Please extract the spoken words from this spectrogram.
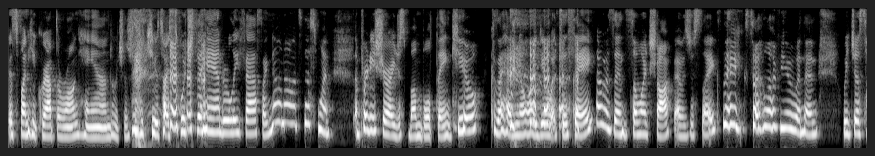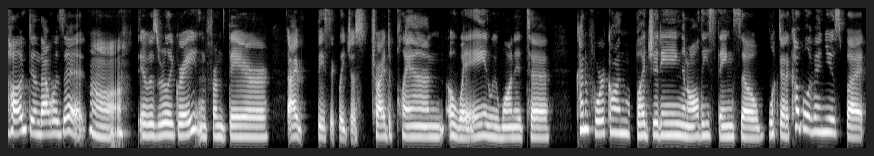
it's funny he grabbed the wrong hand which was really cute. So i switched the hand really fast like no no it's this one. I'm pretty sure i just mumbled thank you because i had no idea what to say. I was in so much shock. I was just like thanks i love you and then we just hugged and that was it. Aww. it was really great and from there i basically just tried to plan a way and we wanted to kind of work on budgeting and all these things. So looked at a couple of venues but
